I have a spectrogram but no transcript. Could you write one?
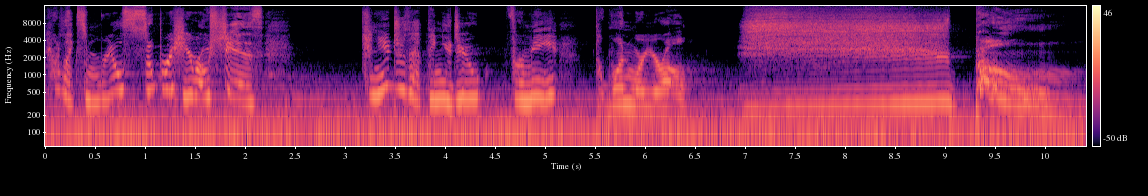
You're like some real superhero shiz! Can you do that thing you do for me? The one where you're all. zzzz, Boom!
